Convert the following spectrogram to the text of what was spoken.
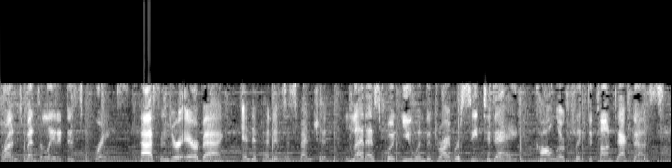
front ventilated disc brakes, passenger airbag, independent suspension. Let us put you in the driver's seat today. Call or click to contact us.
